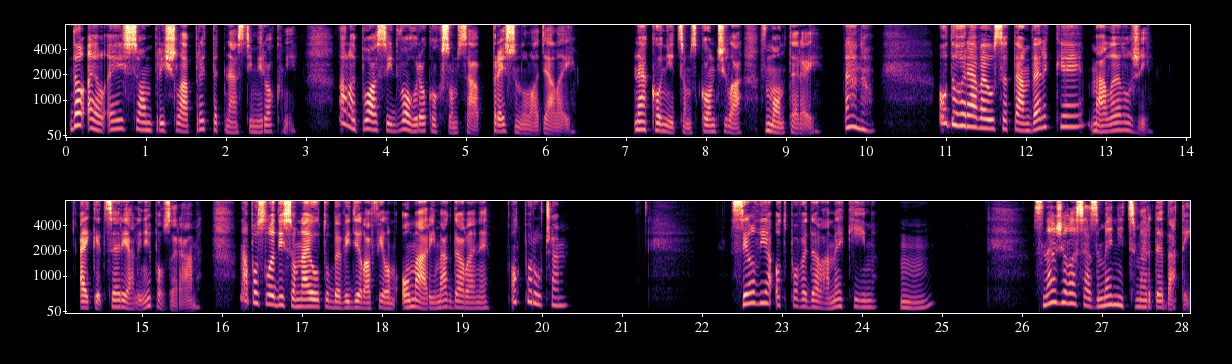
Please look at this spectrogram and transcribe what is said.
Do LA som prišla pred 15 rokmi, ale po asi dvoch rokoch som sa presunula ďalej. Nakoniec som skončila v Monterey. Áno, odohrávajú sa tam veľké, malé lži aj keď seriály nepozerám. Naposledy som na YouTube videla film o Mári Magdaléne. Odporúčam. Silvia odpovedala mekým mm. Snažila sa zmeniť smer debaty.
